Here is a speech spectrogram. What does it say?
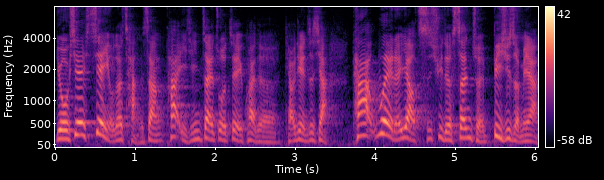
有些现有的厂商，他已经在做这一块的条件之下，他为了要持续的生存，必须怎么样？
